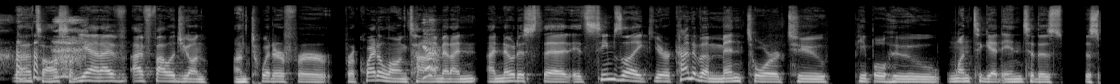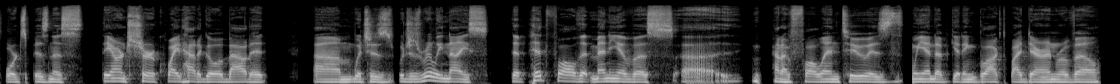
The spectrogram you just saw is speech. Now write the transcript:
That's awesome. Yeah, and I've I've followed you on on Twitter for for quite a long time yeah. and I I noticed that it seems like you're kind of a mentor to people who want to get into this the sports business. They aren't sure quite how to go about it um, which is which is really nice. The pitfall that many of us uh, kind of fall into is we end up getting blocked by Darren Rovell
